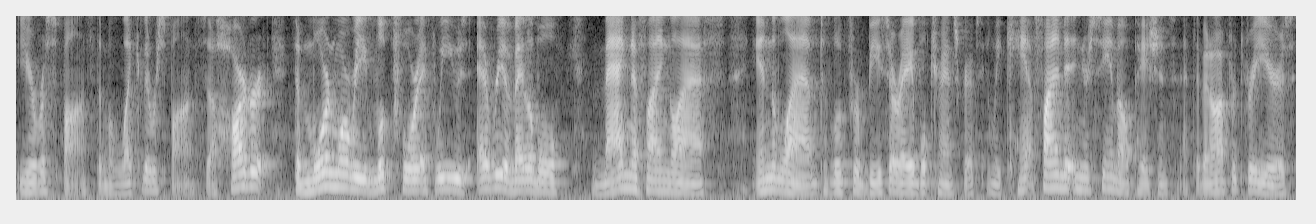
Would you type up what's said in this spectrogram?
your response, the molecular response, the harder, the more and more we look for, if we use every available magnifying glass in the lab to look for BCR-ABL transcripts, and we can't find it in your CML patients after they've been on it for three years,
